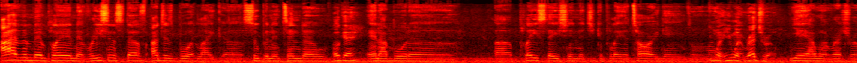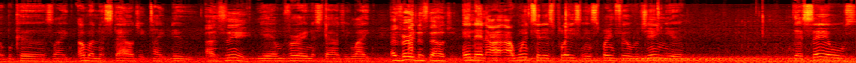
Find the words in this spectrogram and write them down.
I haven't been playing the recent stuff. I just bought like uh, Super Nintendo, Okay. and I bought a a PlayStation that you could play Atari games on. You went, you went retro. yeah, I went retro because like I'm a nostalgic type dude. I see. Yeah, I'm very nostalgic. Like, That's very nostalgic. and then I, I went to this place in Springfield, Virginia, that sells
